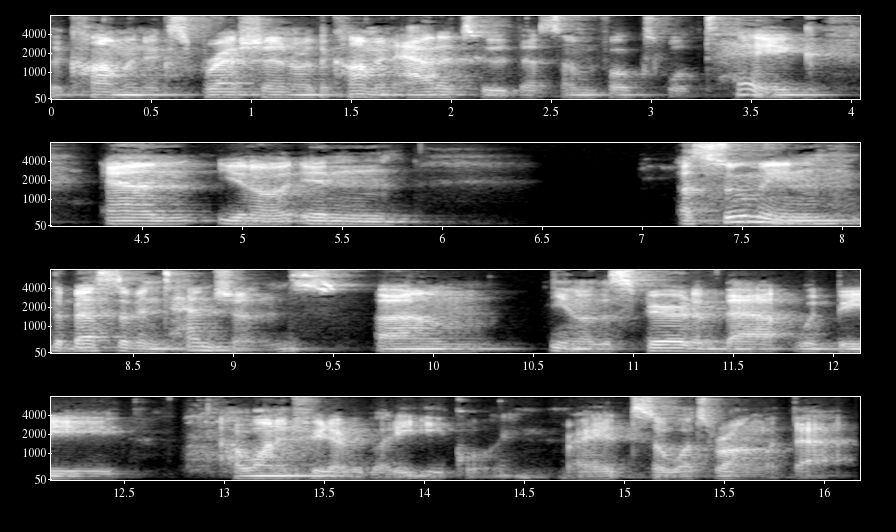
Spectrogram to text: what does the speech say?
the common expression or the common attitude that some folks will take. And, you know, in assuming the best of intentions, um, you know, the spirit of that would be I want to treat everybody equally, right? So what's wrong with that?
